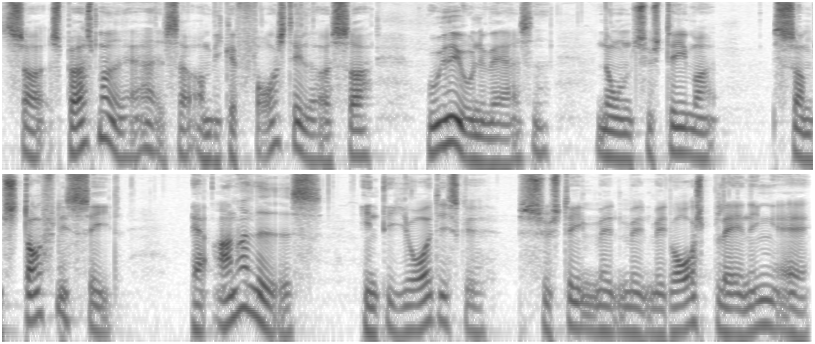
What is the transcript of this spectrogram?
Så spørgsmålet er altså, om vi kan forestille os så ude i universet nogle systemer, som stofligt set er anderledes end det jordiske system med, med, med vores blanding af,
